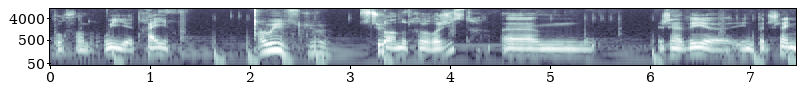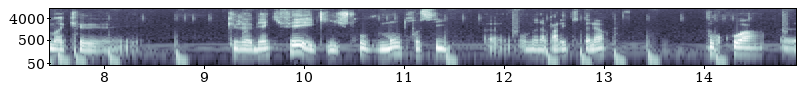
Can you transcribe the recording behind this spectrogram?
Pour fendre. Oui, euh, trahir. Ah oui, si tu veux. Sur un autre registre, euh, j'avais euh, une punchline, moi, que, que j'avais bien kiffé et qui, je trouve, montre aussi, euh, on en a parlé tout à l'heure, pourquoi euh,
